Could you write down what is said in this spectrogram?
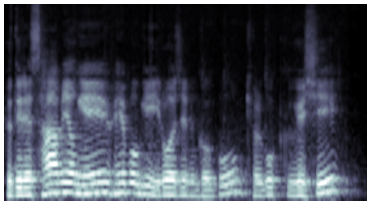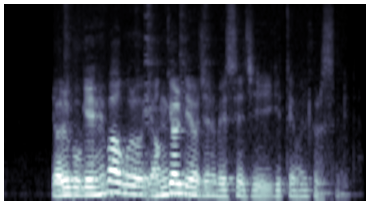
그들의 사명의 회복이 이루어지는 거고 결국 그것이 열국의 회복으로 연결되어지는 메시지이기 때문에 그렇습니다.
